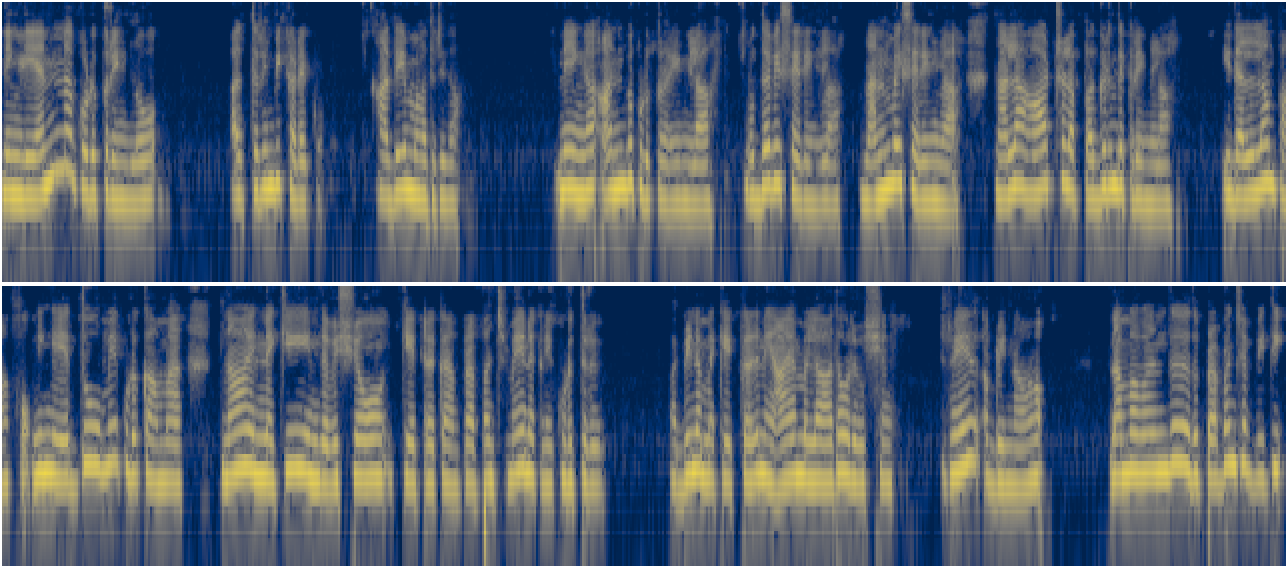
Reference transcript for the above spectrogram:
நீங்க என்ன கொடுக்குறீங்களோ அது திரும்பி கிடைக்கும். அதே மாதிரி தான் நீங்க அன்பு கொடுக்குறீங்களா? உதவி செய்றீங்களா? நன்மை செய்றீங்களா? நல்ல ஆற்றலை பகிர்ந்துக்கிறீங்களா? இதெல்லாம் பார்க்கும். நீங்க எதுவுமே கொடுக்காம "நான் இன்னைக்கு இந்த விஷயம் கேட்டிருக்கேன். பிரபஞ்சமே எனக்கு நீ கொடுத்துரு. அப்படின்னு நம்ம கேட்கறது நியாயமில்லாத ஒரு விஷயம். ஏன் அப்படின்னா, நம்ம வந்து இது பிரபஞ்ச விதி.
